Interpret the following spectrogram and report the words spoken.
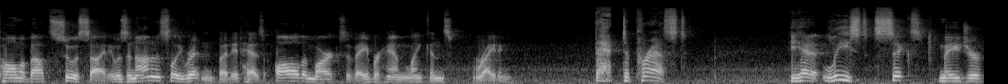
poem about suicide. It was anonymously written, but it has all the marks of Abraham Lincoln's writing. That depressed. He had at least six major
